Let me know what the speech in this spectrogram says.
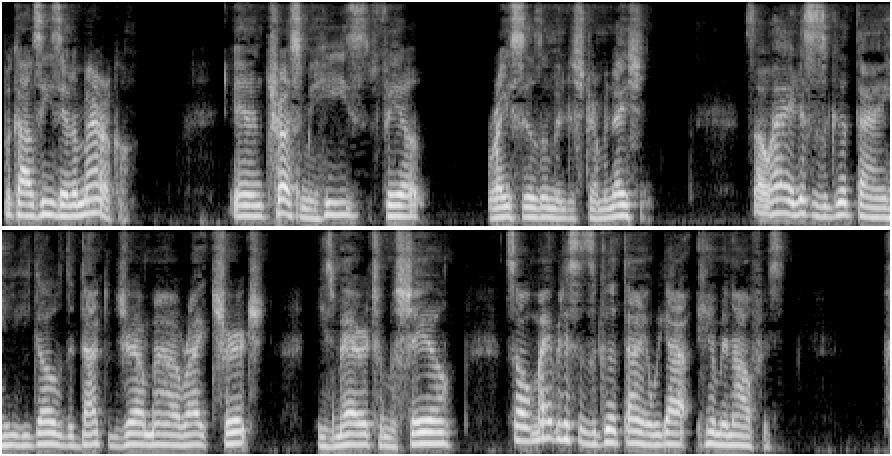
because he's in America. And trust me, he's felt racism and discrimination. So, hey, this is a good thing. He, he goes to Dr. Jeremiah Wright Church. He's married to Michelle. So maybe this is a good thing. We got him in office.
